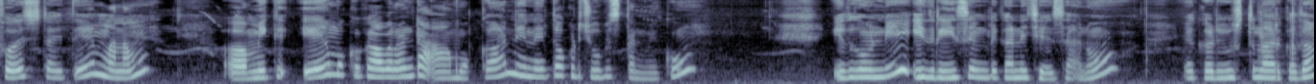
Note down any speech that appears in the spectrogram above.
ఫస్ట్ అయితే మనం మీకు ఏ మొక్క కావాలంటే ఆ మొక్క నేనైతే ఒకటి చూపిస్తాను మీకు. ఇదిగోండి ఇది రీసెంట్గానే చేశాను. ఇక్కడ చూస్తున్నారు కదా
